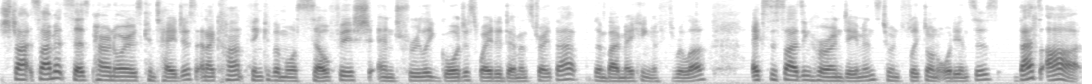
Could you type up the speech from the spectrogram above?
Seimetz says paranoia is contagious, and I can't think of a more selfish and truly gorgeous way to demonstrate that than by making a thriller, exercising her own demons to inflict on audiences. That's art.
